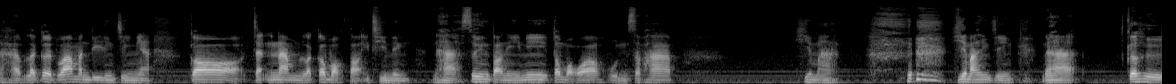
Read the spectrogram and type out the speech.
นะครับ แล้วเกิดว่ามันดีจริง ๆ เนี่ยก็จะนะนำแล้วก็บอกต่ออีกทีหนึ่งนะฮะซึ่งตอนนี้นี่ต้องบอกว่าหุ่นสภาพเฮียมากเฮียมากจริง ๆ นะฮะก็คือ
